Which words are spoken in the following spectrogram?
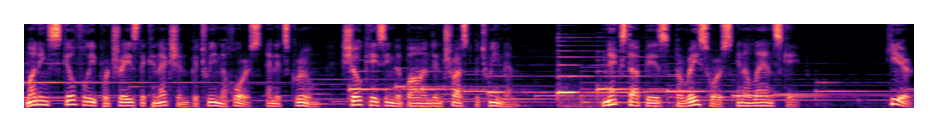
Munnings skillfully portrays the connection between the horse and its groom, showcasing the bond and trust between them. Next up is A Racehorse in a Landscape. Here,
